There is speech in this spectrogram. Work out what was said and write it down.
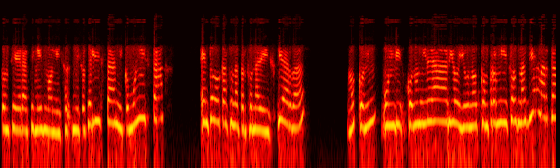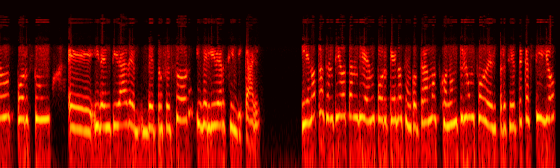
considera a sí mismo ni, ni socialista ni comunista, en todo caso una persona de con, un, con un ideario y unos compromisos más bien marcados por su eh, identidad de, profesor y de líder sindical. Y en otro sentido también porque nos encontramos con un triunfo del presidente Castillo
